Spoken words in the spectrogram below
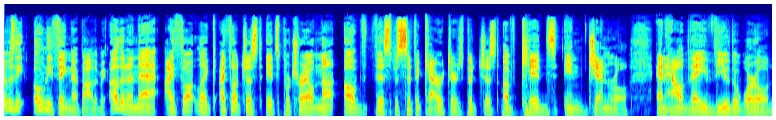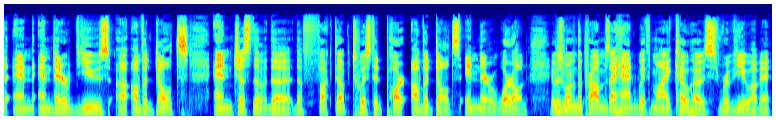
that was the only thing that bothered me. Other than that, I thought like I thought just its portrayal not of the specific characters, but just of kids in general and how they view the world and and their views uh, of adults and just the the the fucked up twisted part of adults in their world. It was one of the problems I had with my co-host's review of it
